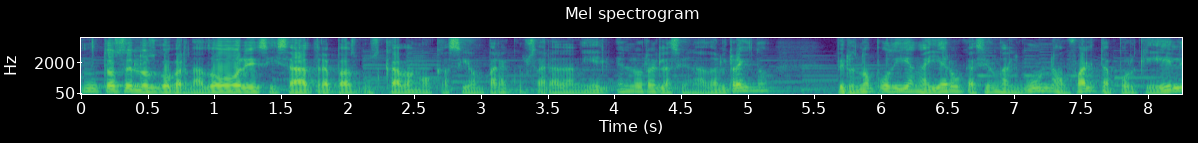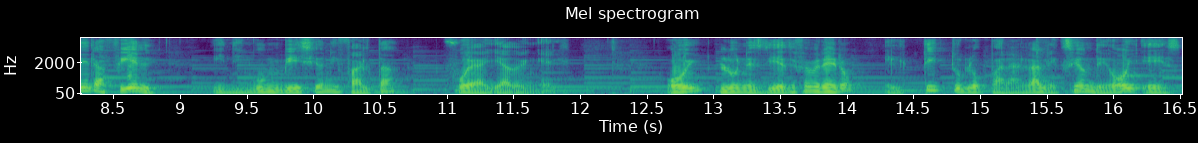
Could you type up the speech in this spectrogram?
entonces los gobernadores y sátrapas buscaban ocasión para acusar a Daniel en lo relacionado al reino, pero no podían hallar ocasión alguna o falta, porque él era fiel y ningún vicio ni falta fue hallado en él. Hoy, lunes 10 de febrero, el título para la lección de hoy es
